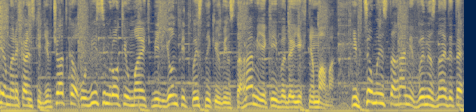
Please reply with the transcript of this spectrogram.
Ці американські дівчатка у 8 років мають мільйон підписників в інстаграмі, який веде їхня мама. І в цьому інстаграмі ви не знайдете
